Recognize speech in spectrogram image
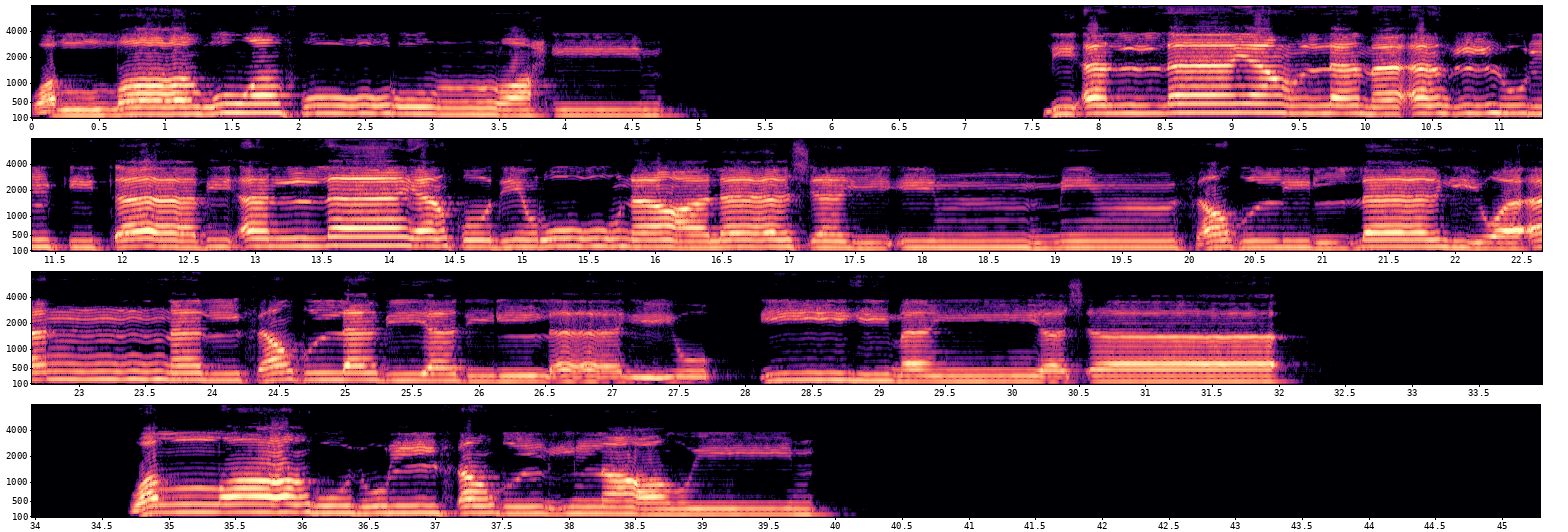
والله غفور رحيم. لئلا يعلم أهل الكتاب ألا يقدرون على شيء من فضل الله وأن الفضل بيد الله يؤتيه من يشاء. والله ذو الفضل العظيم.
